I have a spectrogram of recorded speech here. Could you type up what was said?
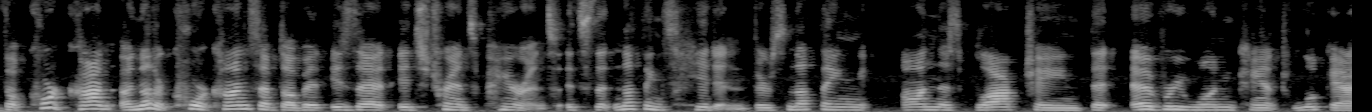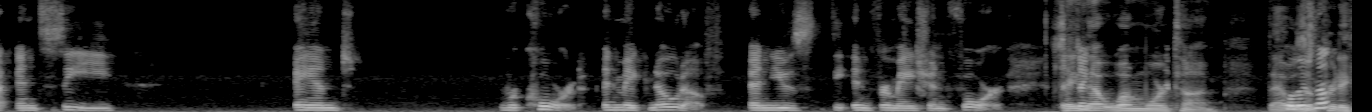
the core con another core concept of it is that it's transparent it's that nothing's hidden there's nothing on this blockchain that everyone can't look at and see and record and make note of and use the information for. Say that one more time. That well, was a pretty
